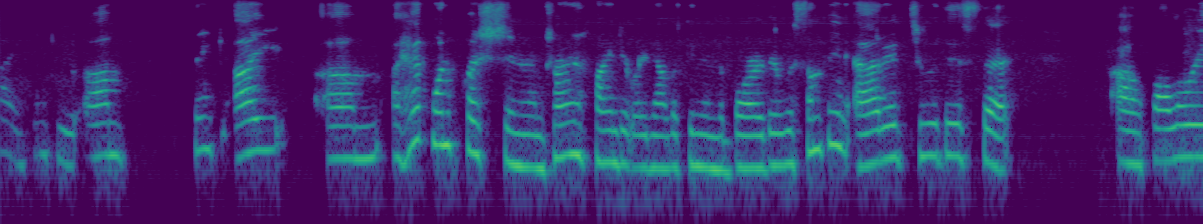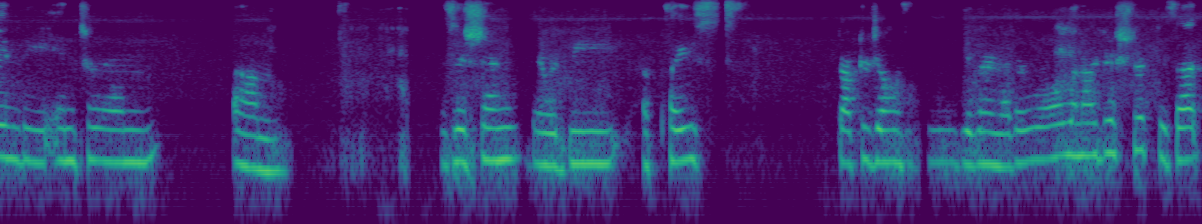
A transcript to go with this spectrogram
Hi, thank you. Um, think I um, I had one question. and I'm trying to find it right now, looking in the bar. There was something added to this that uh, following the interim um, position, there would be a place. Dr. Jones would be given another role in our district. Is that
